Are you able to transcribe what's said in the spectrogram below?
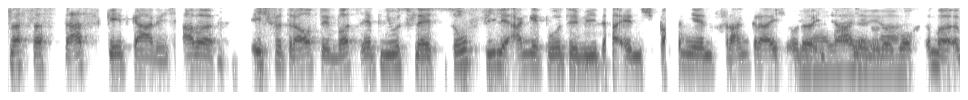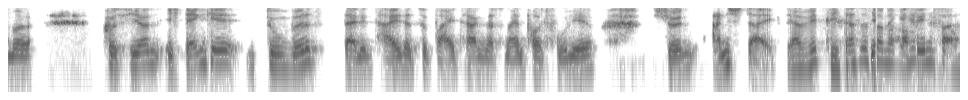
was, was, das geht gar nicht. Aber ich vertraue auf den WhatsApp Newsflash so viele Angebote wie da in Spanien, Frankreich oder ja, Italien ja, ja. oder wo auch immer immer kursieren. Ich denke, du wirst deinen Teil dazu beitragen, dass mein Portfolio schön ansteigt. Ja, witzig. Das ist ja, so eine auf jeden Fall.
